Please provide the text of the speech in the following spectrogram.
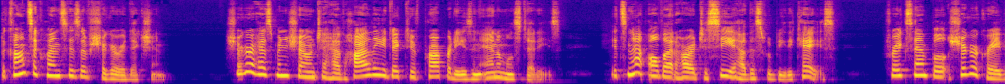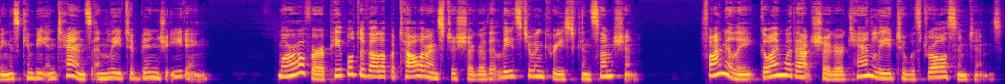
The consequences of sugar addiction. Sugar has been shown to have highly addictive properties in animal studies. It's not all that hard to see how this would be the case. For example, sugar cravings can be intense and lead to binge eating. Moreover, people develop a tolerance to sugar that leads to increased consumption. Finally, going without sugar can lead to withdrawal symptoms.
